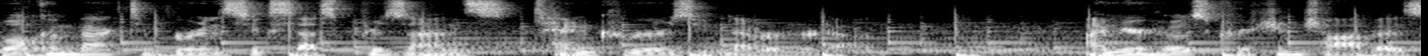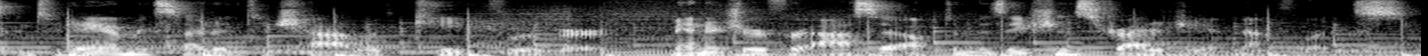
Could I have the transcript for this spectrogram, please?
Welcome back to Bruin Success Presents 10 Careers You've Never Heard of. I'm your host, Christian Chavez, and today I'm excited to chat with Kate Pfluger, Manager for Asset Optimization Strategy at Netflix.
